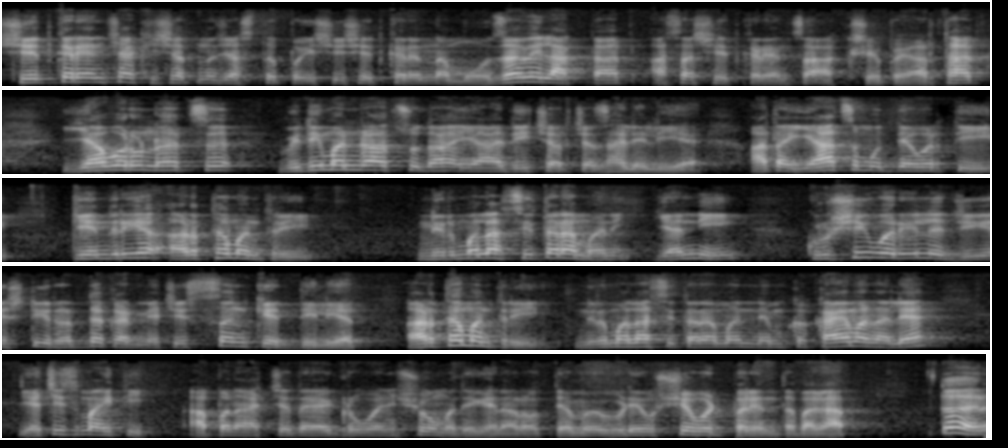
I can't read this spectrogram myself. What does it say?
शेतकऱ्यांच्या खिशातनं जास्त पैसे शेतकऱ्यांना मोजावे लागतात असा शेतकऱ्यांचा आक्षेप आहे. अर्थात यावरूनच विधिमंडळात सुद्धा याआधी चर्चा झालेली आहे. आता याच मुद्द्यावरती केंद्रीय अर्थमंत्री निर्मला सीतारामन यांनी कृषीवरील जी एस टी रद्द करण्याचे संकेत दिले आहेत अर्थमंत्री निर्मला सीतारामन नेमकं काय म्हणाल्या? याचीच माहिती आपण आजच्या द ॲग्रोवन शोमध्ये घेणार आहोत. त्यामुळे व्हिडिओ शेवटपर्यंत बघा. तर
